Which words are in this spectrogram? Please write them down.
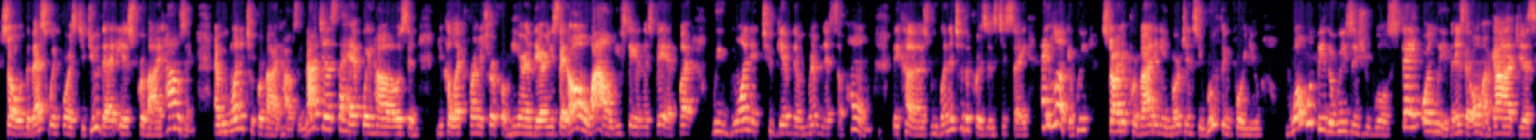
So the best way for us to do that is provide housing. And we wanted to provide housing, not just the halfway house and you collect furniture from here and there and you said, oh, wow, you stay in this bed. But we wanted to give them remnants of home because we went into the prisons to say, hey, look, if we started providing emergency roofing for you, what would be the reasons you will stay or leave? And they said, oh my God, just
